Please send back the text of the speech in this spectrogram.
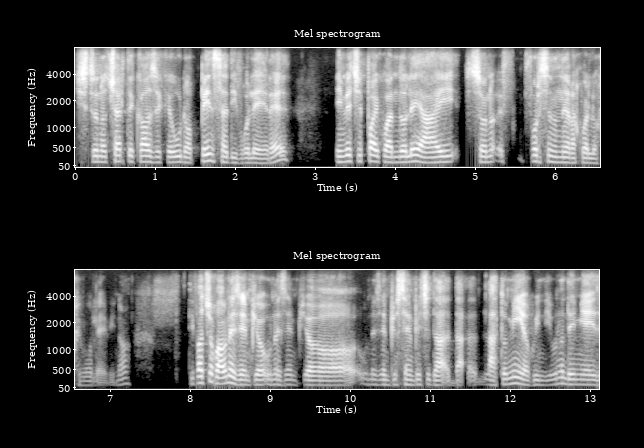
ci sono certe cose che uno pensa di volere, e invece poi quando le hai, sono, forse non era quello che volevi, no? Ti faccio qua un esempio, un esempio, un esempio semplice da, da, lato mio, quindi uno dei miei,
